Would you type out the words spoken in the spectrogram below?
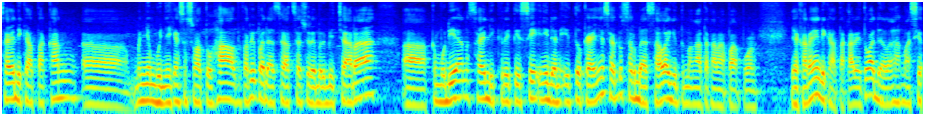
saya dikatakan uh, menyembunyikan sesuatu hal. Tetapi pada saat saya sudah berbicara, uh, kemudian saya dikritisi ini dan itu. Kayaknya saya tuh serba salah gitu mengatakan apa pun. Ya karena yang dikatakan itu adalah masih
